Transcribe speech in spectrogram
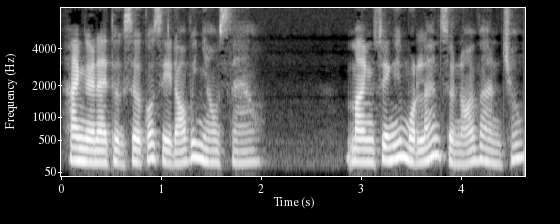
Hai người này thực sự có gì đó với nhau sao? Mạnh suy nghĩ một lát rồi nói với anh Trúc.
